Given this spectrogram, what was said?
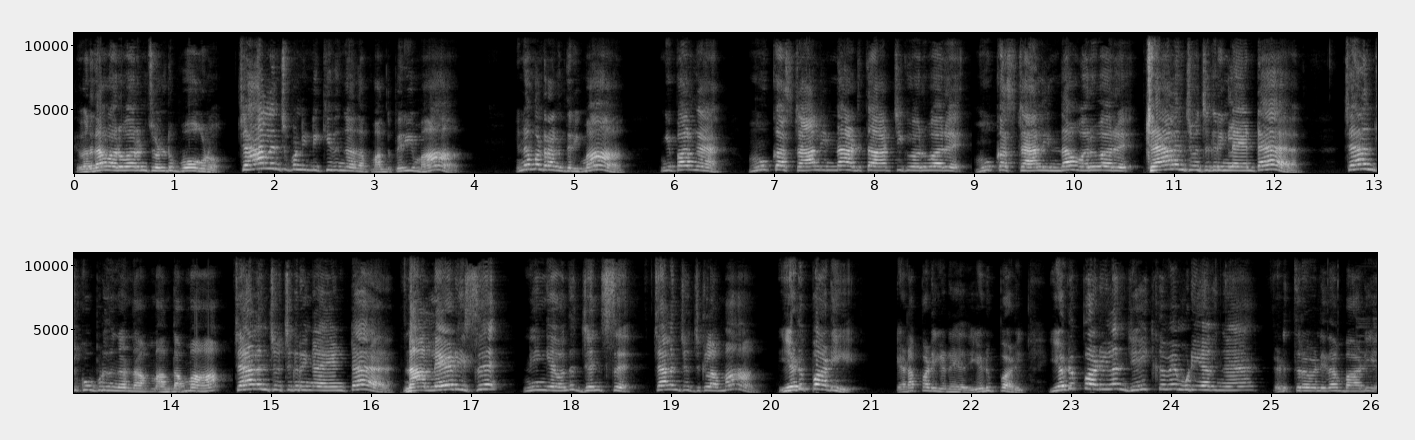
இவர் தான் வருவாருன்னு சொல்லிட்டு போகணும். சேலஞ்ச் பண்ணி நிக்குதுங்க. அந்த அந்த பெரியம்மா. என்ன பண்றாங்க தெரியுமா? இங்க பாருங்க மு க ஸ்டாலின் தான் அடுத்த ஆட்சிக்கு வருவாரு. மு க ஸ்டாலின் தான் வருவாரு. சேலஞ்ச் வச்சுக்கிறீங்களா என்கிட்ட? சேலஞ்ச் கூப்பிடுதுங்க அந்த அம்மா அந்த அம்மா. சேலஞ்ச் வச்சுக்கிறீங்களா என்கிட்ட? நான் லேடிஸ் நீங்க வந்து ஜென்ஸ் சேலஞ்ச் வச்சுக்கலாமா? எடுப்பாடி. எடப்பாடி கிடையாது எடுப்பாடி. எடுப்பாடியெல்லாம் ஜெயிக்கவே முடியாதுங்க. எடுத்துட வேண்டியதான் பாடிய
